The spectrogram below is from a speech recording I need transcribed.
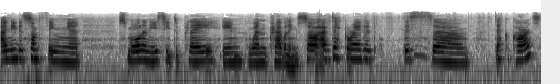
I needed something uh, small and easy to play in when traveling. So I've decorated this um, deck of cards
